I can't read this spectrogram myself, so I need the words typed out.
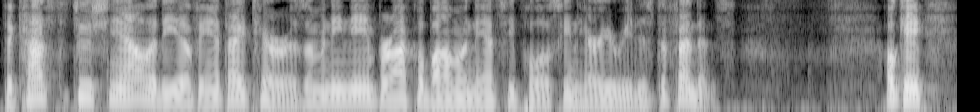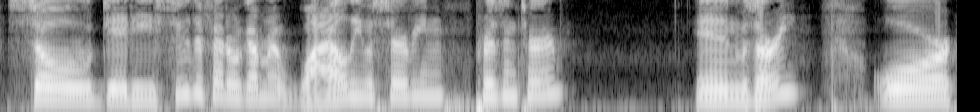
the constitutionality of anti terrorism, and he named Barack Obama, Nancy Pelosi, and Harry Reid as defendants. Okay, so did he sue the federal government while he was serving prison term in Missouri? Or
